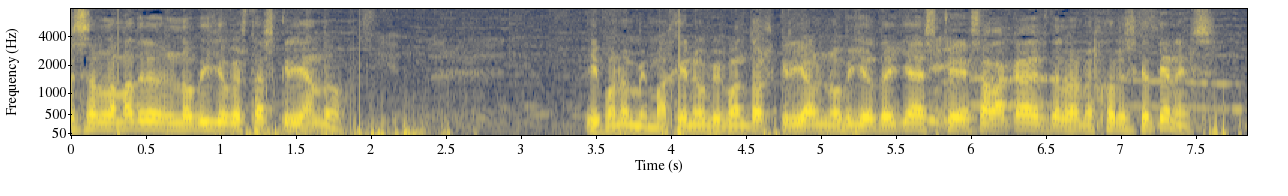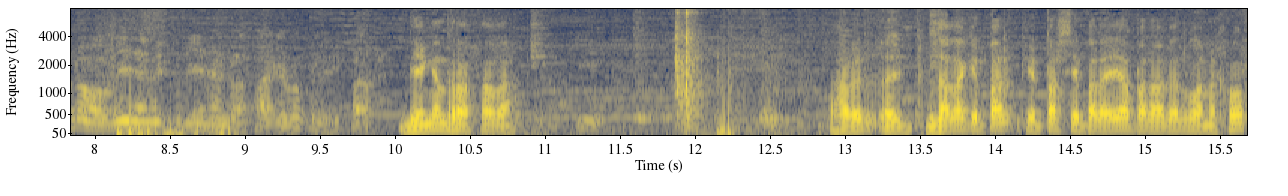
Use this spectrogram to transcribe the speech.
Esa es la madre del novillo que estás criando. Y bueno, me imagino que cuando has criado el novillo de ella es que esa vaca es de las mejores que tienes. No, viene, viene enlazada, que es lo principal. Bien enrazada. A ver, eh, dala que, pa- que pase para allá para verla mejor.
